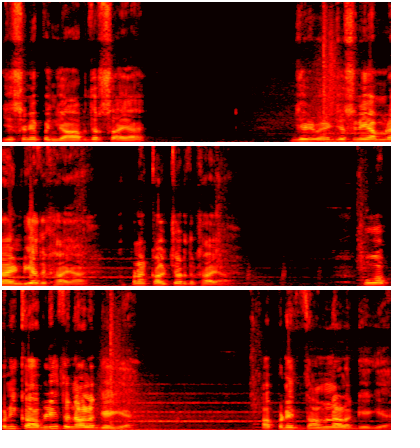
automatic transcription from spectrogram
ਜਿਸ ਨੇ ਪੰਜਾਬ ਦਰਸਾਇਆ ਹੈ ਜਿਸ ਜਿਸ ਨੇ ਅਮਰਾ ਇੰਡੀਆ ਦਿਖਾਇਆ ਹੈ ਆਪਣਾ ਕਲਚਰ ਦਿਖਾਇਆ ਹੈ ਉਹ ਆਪਣੀ ਕਾਬਲੀਅਤ ਨਾਲ ਅੱਗੇ ਗਿਆ ਆਪਣੇ ਦਮ ਨਾਲ ਅੱਗੇ ਗਿਆ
